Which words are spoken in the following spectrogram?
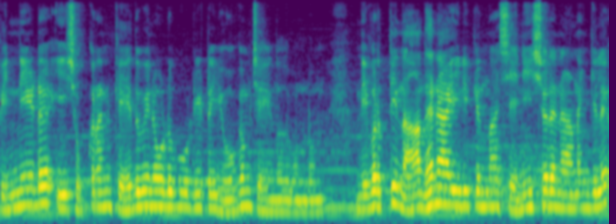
പിന്നീട് ഈ ശുക്രൻ കേതുവിനോട് കൂടിയിട്ട് യോഗം ചെയ്യുന്നതുകൊണ്ടും നിവൃത്തിനാഥനായിരിക്കുന്ന ശനീശ്വരനാണെങ്കിൽ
